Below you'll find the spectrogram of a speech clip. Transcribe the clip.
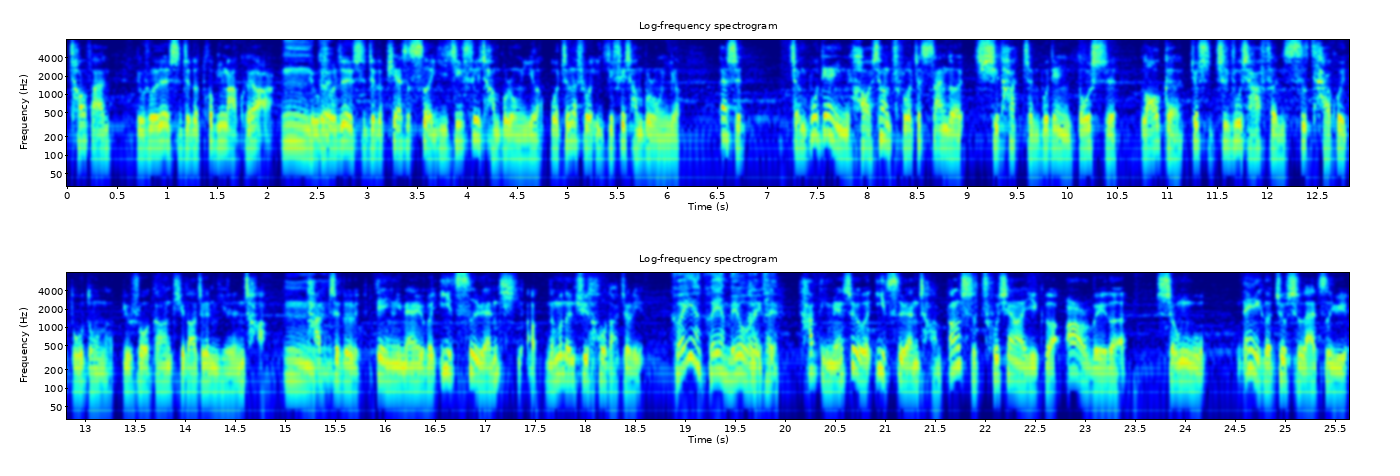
超凡，比如说认识这个托比马奎尔，嗯比如说认识这个 PS 四，已经非常不容易了。我真的说已经非常不容易了。但是整部电影好像除了这三个，其他整部电影都是老梗，就是蜘蛛侠粉丝才会读懂的。比如说我刚刚提到这个拟人场，嗯，它这个电影里面有个异次元体啊，能不能剧透到这里？可以啊，可以啊，没有问题可以可以。，它里面是有个异次元场，当时出现了一个二维的生物，那个就是来自于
